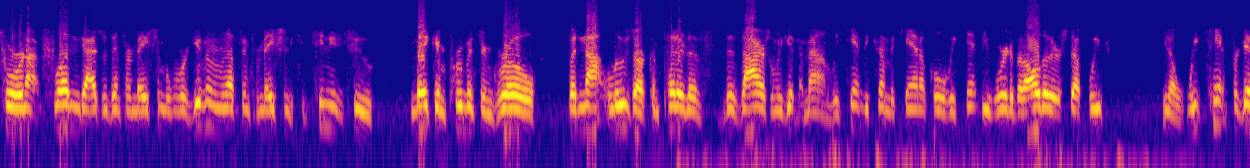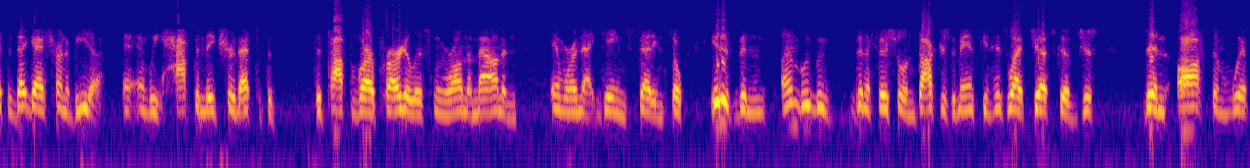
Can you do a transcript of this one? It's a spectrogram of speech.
to we're not flooding guys with information, but we're giving them enough information to continue to make improvements and grow, but not lose our competitive desires when we get in the mound. We can't become mechanical. We can't be worried about all the other stuff. We've, you know, we can't forget that that guy's trying to beat us, and, we have to make sure that's at the, the top of our priority list when we're on the mound and, and we're in that game setting. So it has been unbelievably beneficial, and Dr. Zemansky and his wife Jessica have just been awesome with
